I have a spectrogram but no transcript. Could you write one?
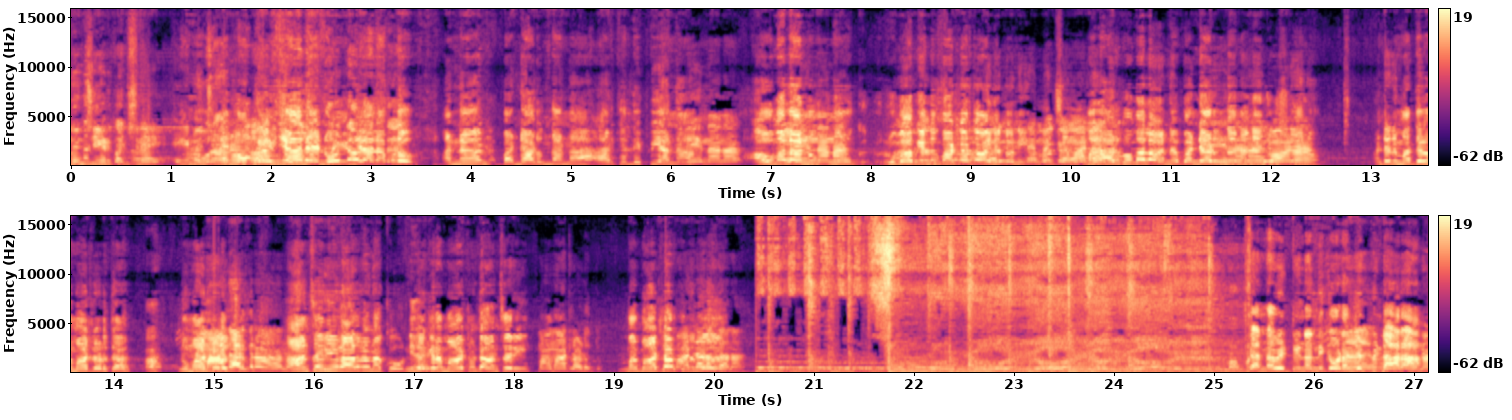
నుంచి వచ్చినాయి అన్న ఆడు ఉందన్న ఆడికెళ్ళి తెప్పి అన్న. ఏందన్న? అవు మళ్ళా నువ్వు రుబాబ్ ఎందుకు మాట్లాడతావు ఆయనతో మళ్ళా. అడుగు మళ్ళా అన్న బండి ఆడు ఉందన్న నేను చూసినాను. అంటే నేను మధ్యలో మాట్లాడుతా ఆ? నువ్వు మాట్లాడచ్చు. ఆన్సర్ ఇయ్యి రాదురా నాకు. నీ దగ్గర మాట ఉంటే ఆన్సర్. మా మాట్లాడొద్దు. మరి మాట్లాడుతున్నాను కదా. అన్న పెట్టిండని నీకు ఎవడని చెప్పిండారా? అన్న,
